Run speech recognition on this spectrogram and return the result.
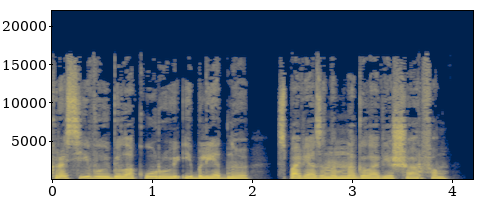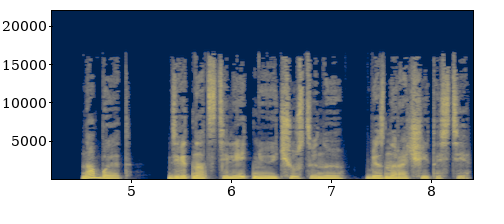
красивую, белокурую и бледную, с повязанным на голове шарфом, на Бет, девятнадцатилетнюю и чувственную, без нарочитости.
